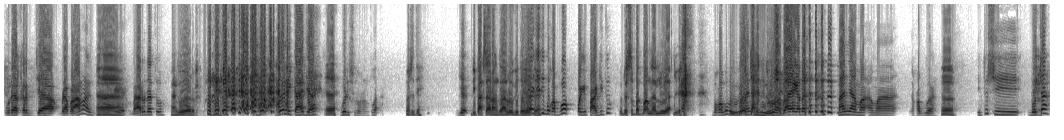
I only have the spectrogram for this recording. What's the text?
udah kerja berapa lama Ah. Oke, baru dah tuh Nganggur. gue nikah aja Eh? gue disuruh orang tua Maksudnya? Ya Dipaksa orang tua lu gitu Iya, ya. jadi bokap gue pagi-pagi tuh, Udah sempet banget lu ya. bokap gue pagi-pagi nanya, Bocahin gua baik kata. nanya sama sama nyokap gue. Heeh. Itu si bocah,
